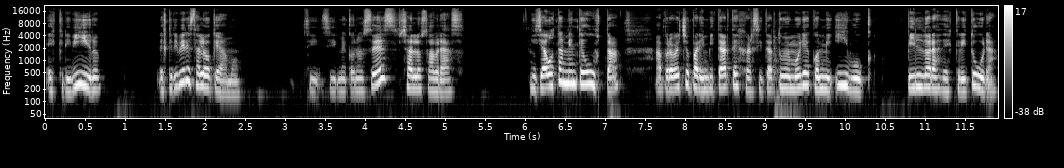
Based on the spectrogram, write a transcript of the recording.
escribir. Escribir es algo que amo. Si, si me conoces, ya lo sabrás. Y si a vos también te gusta, aprovecho para invitarte a ejercitar tu memoria con mi ebook, Píldoras de Escritura,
